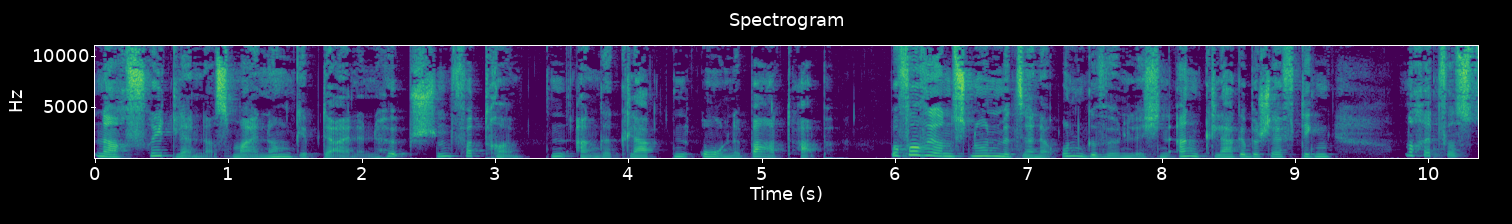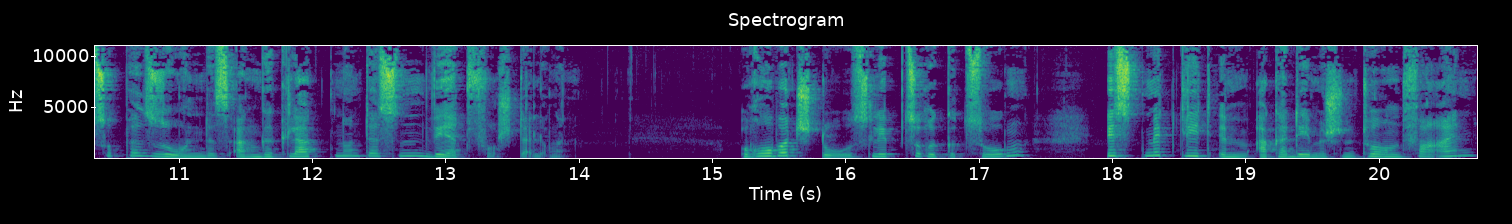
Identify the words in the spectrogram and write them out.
Nach Friedländers Meinung gibt er einen hübschen, verträumten Angeklagten ohne Bart ab. Bevor wir uns nun mit seiner ungewöhnlichen Anklage beschäftigen, noch etwas zur Person des Angeklagten und dessen Wertvorstellungen. Robert Stoß lebt zurückgezogen, ist Mitglied im akademischen Turnverein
